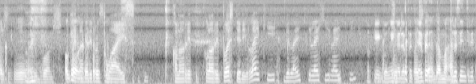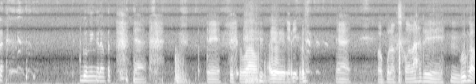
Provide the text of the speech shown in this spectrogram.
harusnya Ridwan oke oke terus Rid twice kalau Rid kalau Ridwas jadi likey dia likey likey likey oke gongnya nggak dapet. Wes eh, terusin cerita gongnya nggak dapet. Ya. Deh. Ritual ayo ayo Jadi- terus. ya mau pulang sekolah deh. Hmm. gue nggak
